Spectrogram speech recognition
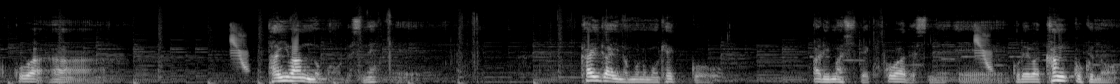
ここはあ台湾のものですね、えー海外のものも結構ありましてここはですね、えーこれは韓国の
